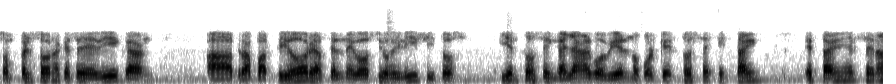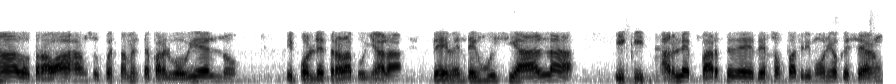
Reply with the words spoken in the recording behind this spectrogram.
Son personas que se dedican a tras bastidores, a hacer negocios ilícitos y entonces engañan al gobierno porque entonces están, están en el Senado, trabajan supuestamente para el gobierno y por detrás la puñalada. Deben de enjuiciarla y quitarle parte de, de esos patrimonios que sean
